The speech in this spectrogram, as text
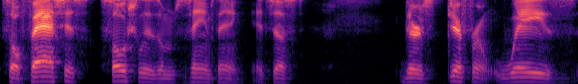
So fascist, socialism, same thing. It's just there's different ways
